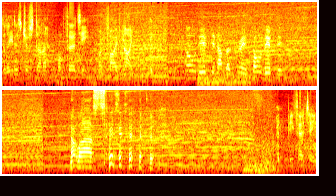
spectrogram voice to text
The leader's just done a 130.59. So dirty number three, so dirty. Not last. P13.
